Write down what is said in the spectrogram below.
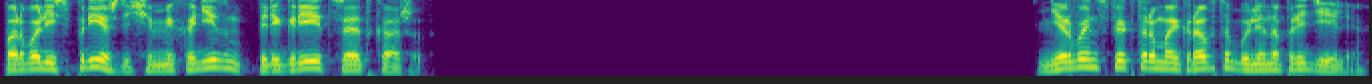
порвались прежде, чем механизм перегреется и откажет. Нервы инспектора Майкрафта были на пределе.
